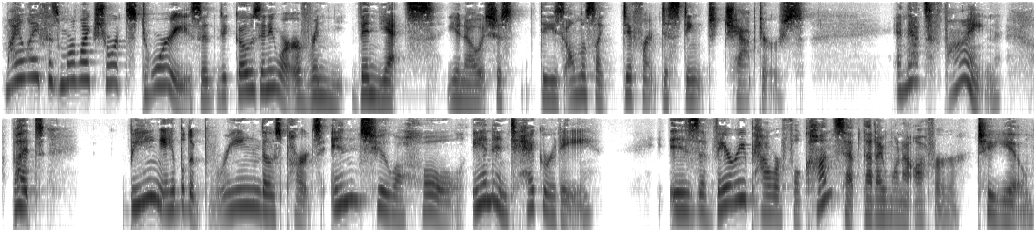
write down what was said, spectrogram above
My life is more like short stories. It, it goes anywhere, or vignettes. You know, it's just these almost like different, distinct chapters. And that's fine. But being able to bring those parts into a whole in integrity is a very powerful concept that I want to offer to you.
